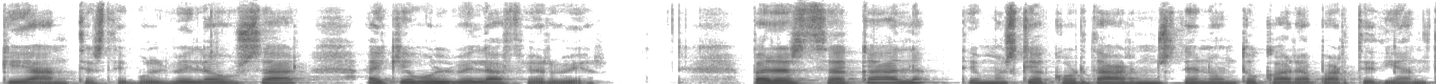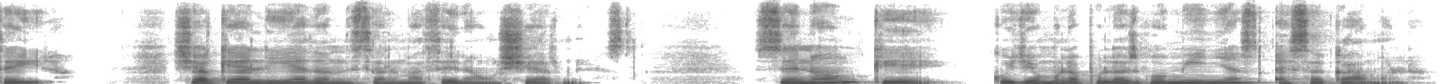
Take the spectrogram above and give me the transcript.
que antes de volvela a usar hai que volvela a ferver. Para sacala temos que acordarnos de non tocar a parte dianteira, xa que ali é onde se almacenan os xérmenes, senón que collémola polas gomiñas e sacámola,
